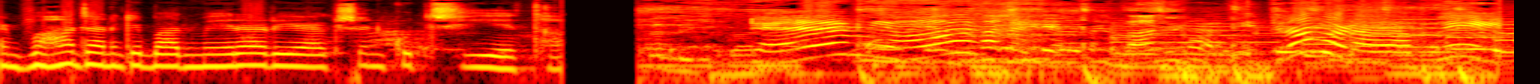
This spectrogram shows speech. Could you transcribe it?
And वहाँ जाने के बाद मेरा रिएक्शन कुछ ये था डैम यार इतना बड़ा है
